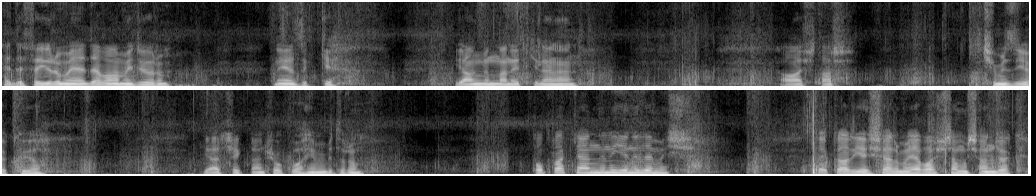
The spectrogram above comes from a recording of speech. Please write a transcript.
Hedefe yürümeye devam ediyorum. Ne yazık ki yangından etkilenen ağaçlar içimizi yakıyor. Gerçekten çok vahim bir durum. Toprak kendini yenilemiş. Tekrar yeşermeye başlamış ancak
